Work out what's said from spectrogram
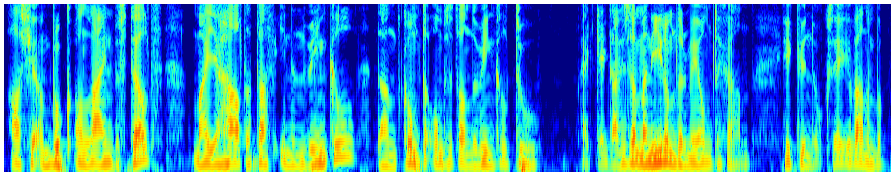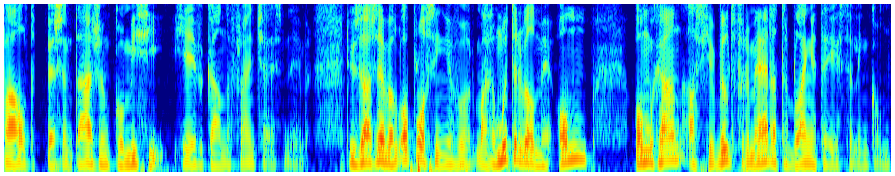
als je een boek online bestelt, maar je haalt het af in een winkel, dan komt de omzet aan de winkel toe. Kijk, dat is een manier om ermee om te gaan. Je kunt ook zeggen van een bepaald percentage, een commissie, geef ik aan de franchise-nemer. Dus daar zijn wel oplossingen voor. Maar je moet er wel mee om, omgaan als je wilt vermijden dat er belangentegenstelling komt.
